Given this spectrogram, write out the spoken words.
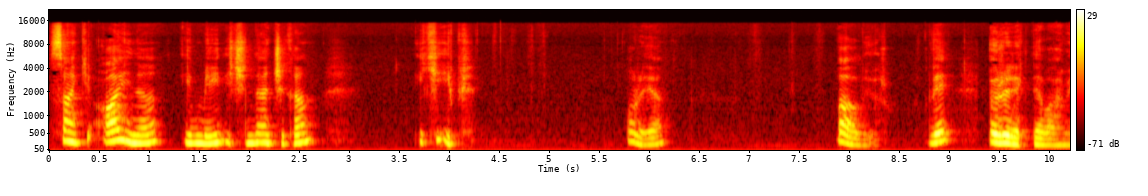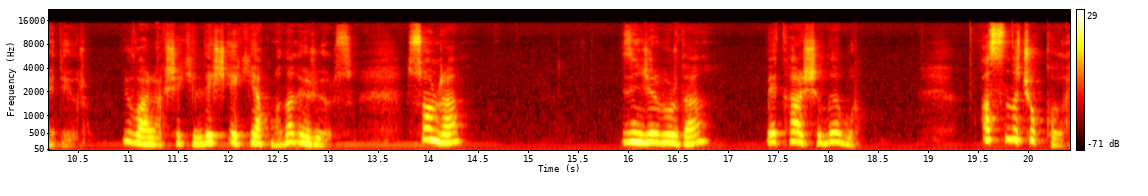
sanki aynı ilmeğin içinden çıkan iki ip. Oraya bağlıyorum ve örerek devam ediyorum. Yuvarlak şekilde hiç ek yapmadan örüyoruz. Sonra zincir burada ve karşılığı bu. Aslında çok kolay.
